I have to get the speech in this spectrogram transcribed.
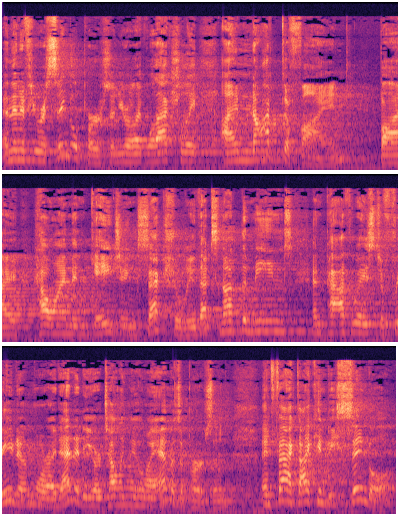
And then if you're a single person, you're like, well, actually, I'm not defined by how I'm engaging sexually. That's not the means and pathways to freedom or identity or telling me who I am as a person. In fact, I can be single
